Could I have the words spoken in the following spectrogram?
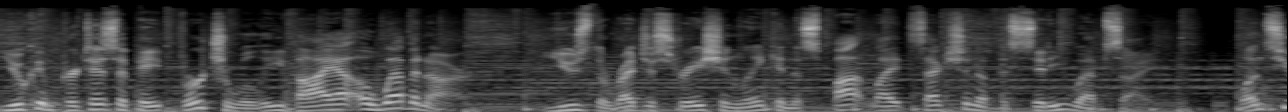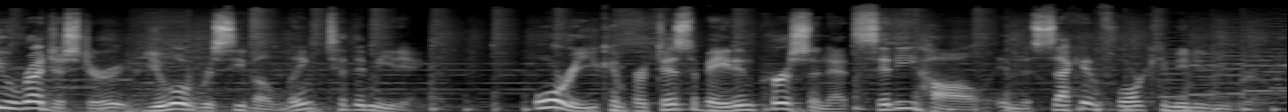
You can participate virtually via a webinar. Use the registration link in the Spotlight section of the city website. Once you register, you will receive a link to the meeting. Or you can participate in person at City Hall in the second floor community room.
